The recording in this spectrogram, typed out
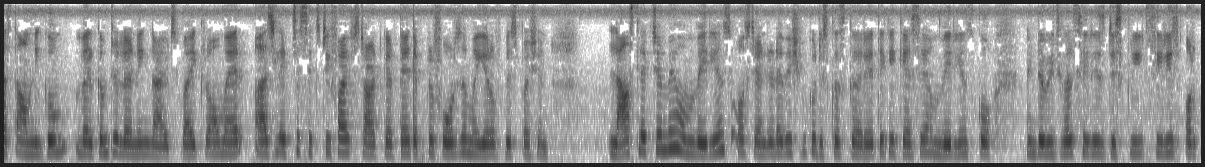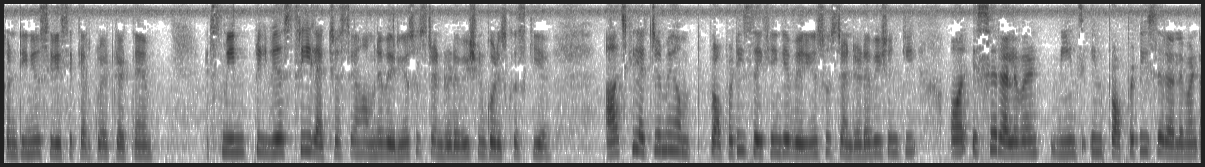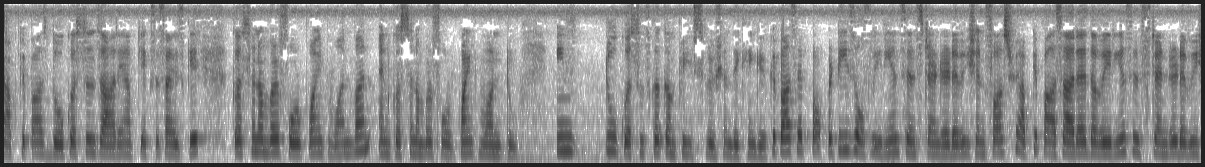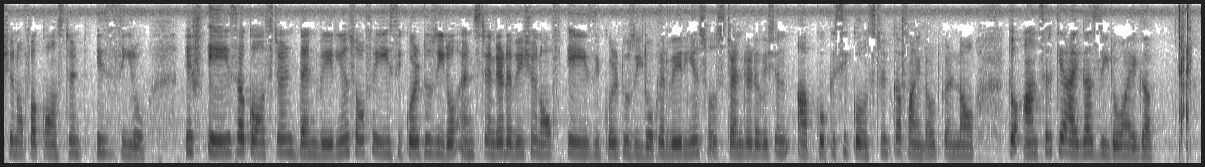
अस्सलाम welcome to learning knights by क्राउमर आज lecture 65 start करते हैं चैप्टर फोर से measure of dispersion last lecture में हम वेरिएंस और स्टैंडर्ड को डिस्कस कर रहे थे कि कैसे हम वेरिएंस को इंडिविजुअल सीरीज़ डिस्क्रीट सीरीज़ और कंटिन्यूस सीरीज़ से कैलकुलेट करते हैं। It's mean previous three lecture से हमने वेरियंस और स्टैंडर्ड को डिस्कस किया है। आज के लेक्चर में हम प्रॉपर्टीज़ देखेंगे वेरियंस और स्टैंडर्ड की। और इससे रेलेवेंट मींस इन प्रॉपर्टी से रेलेवेंट आपके पास दो क्वेश्चन आ रहे हैं आपकी एक्सरसाइज के। Question number 4.11 and question number 4.12 इन टू क्वेश्चंस का कंप्लीट सोल्यूशन देखेंगे। आपके पास है properties of variance and standard deviation first पे आपके पास आ रहा है the variance and standard deviation of a constant is zero if a is a constant then variance of a is equal to zero and standard deviation of a is equal to zero अगर variance और standard deviation आपको किसी constant का find out करना हो तो answer क्या आएगा ज़ीरो आएगा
